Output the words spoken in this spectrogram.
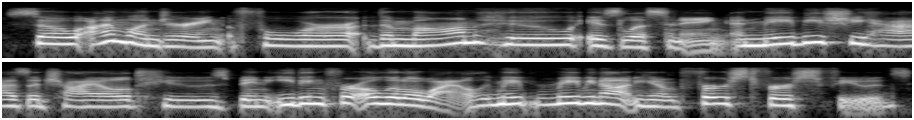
So, I'm wondering for the mom who is listening, and maybe she has a child who's been eating for a little while, maybe, not, you know, first, first foods,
